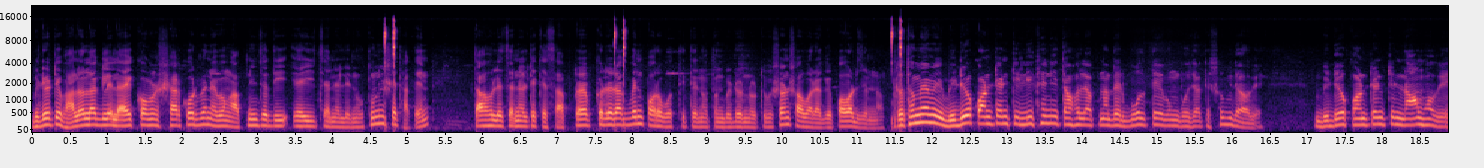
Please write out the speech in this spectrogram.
ভিডিওটি ভালো লাগলে লাইক, কমেন্ট, শেয়ার করবেন এবং আপনি যদি এই চ্যানেলে নতুন এসে থাকেন, তাহলে চ্যানেলটিকে সাবস্ক্রাইব করে রাখবেন পরবর্তীতে নতুন ভিডিওর নোটিফিকেশন সবার আগে পাওয়ার জন্য। প্রথমে আমি ভিডিও কন্টেন্টটি লিখে নিই, তাহলে আপনাদের বলতে এবং বোঝাতে সুবিধা হবে। ভিডিও কন্টেন্টটির নাম হবে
